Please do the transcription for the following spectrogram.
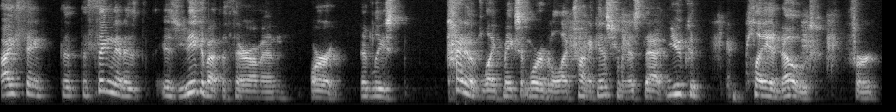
I think that the thing that is is unique about the theremin, or at least kind of like makes it more of an electronic instrument, is that you could play a note for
